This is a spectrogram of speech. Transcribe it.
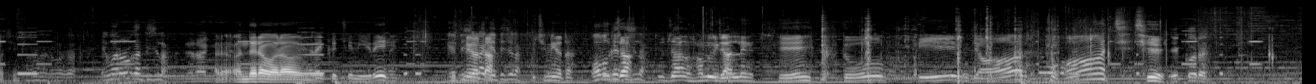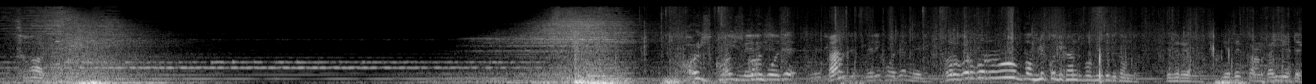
मशीन एक बार और गति चला। अरे अंधेरा हो रहा है। अरे कुछ नहीं रे। गति नहीं चला होता। गति चला। कुछ नहीं होता। बाबा तू गति चला। तू जा हम तू जा। निकाल लेंगे। एक दो तीन चार पाँच छः। एक और है। मेरी खोज है हाँ? मेरी खोज है मेरी और रुको रुको पब्लिक को दिखा दो पब्लिक को दिखा दो इधर इधर ये देख कान का ये है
